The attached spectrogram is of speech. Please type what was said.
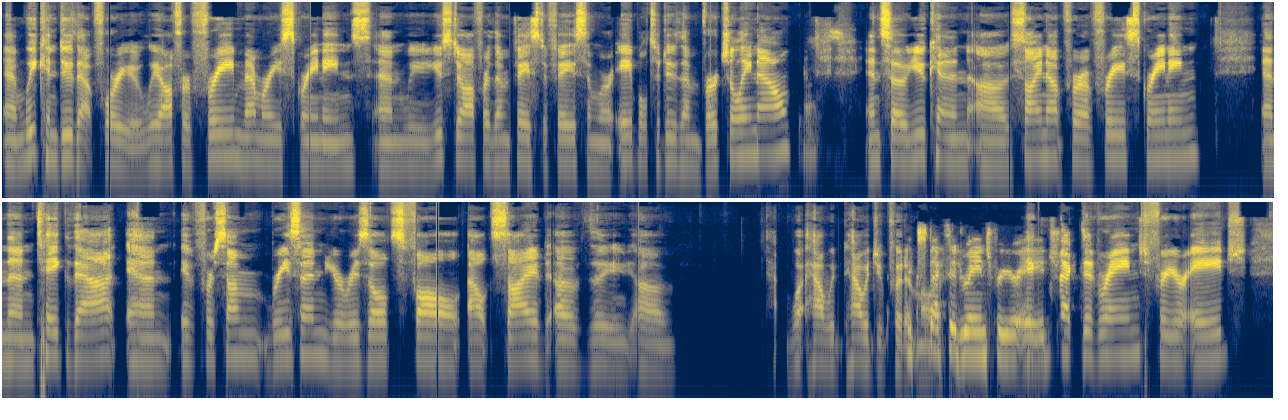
And we can do that for you. We offer free memory screenings, and we used to offer them face to face, and we're able to do them virtually now. Yes. And so you can uh, sign up for a free screening and then take that. And if for some reason your results fall outside of the uh, what how would how would you put it expected Melissa? range for your age expected range for your age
